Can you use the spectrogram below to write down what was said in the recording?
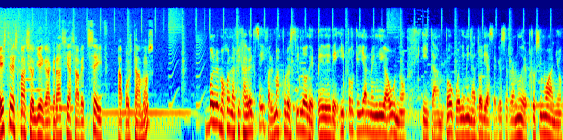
Este espacio llega gracias a BetSafe. ¿Apostamos? Volvemos con la fija de BetSafe al más puro estilo de PDD y porque ya no en Liga 1 y tampoco eliminatoria hasta que se reanude el próximo año,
